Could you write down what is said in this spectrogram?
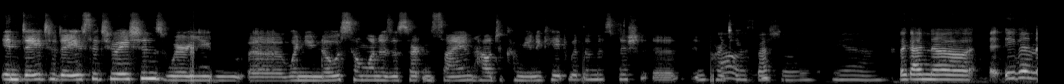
in day-to-day situations where you uh, when you know someone is a certain sign how to communicate with them especially uh, in oh, particular. oh, especially. Yeah. Like i know even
